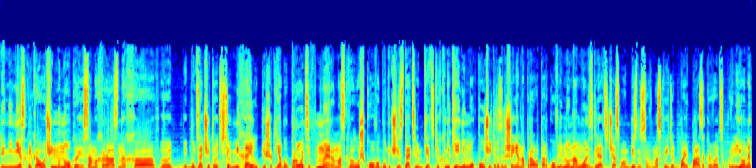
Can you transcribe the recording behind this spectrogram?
не несколько, а очень много, и самых разных. А, а, буду зачитывать все. Михаил пишет, я был против мэра Москвы Лужкова, будучи издателем детских книг. Я не мог получить разрешение на право торговли, но, на мой взгляд, сейчас малым бизнесом в Москве идет борьба, закрываются павильоны,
